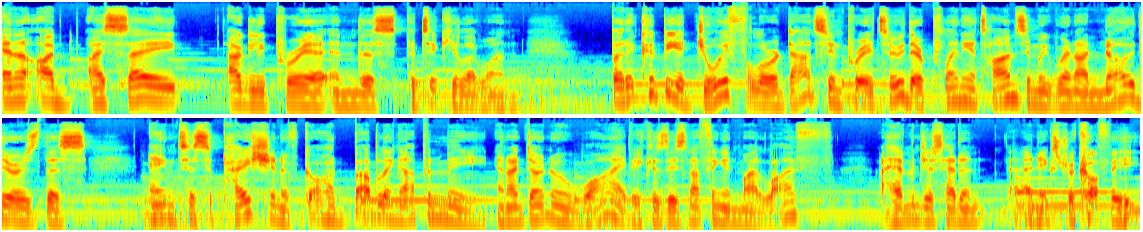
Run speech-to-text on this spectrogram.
And I, I say ugly prayer in this particular one but it could be a joyful or a dancing prayer too. There are plenty of times in me when I know there is this anticipation of God bubbling up in me, and I don't know why because there's nothing in my life. I haven't just had an, an extra coffee,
